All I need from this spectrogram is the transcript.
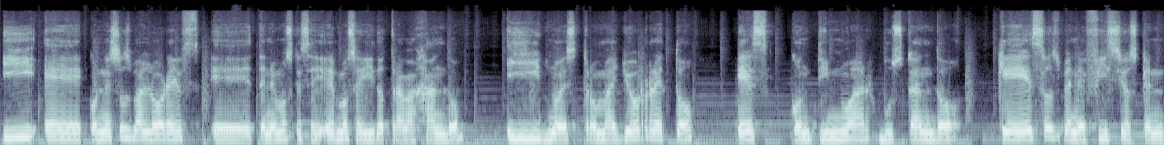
y eh, con esos valores eh, tenemos que hemos seguido trabajando y nuestro mayor reto es continuar buscando que esos beneficios que,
